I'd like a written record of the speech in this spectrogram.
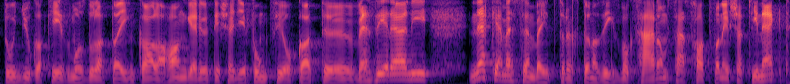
tudjuk a kézmozdulatainkkal a hangerőt és egyéb funkciókat vezérelni. Nekem eszembe jutott rögtön az Xbox 360 és a Kinect,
